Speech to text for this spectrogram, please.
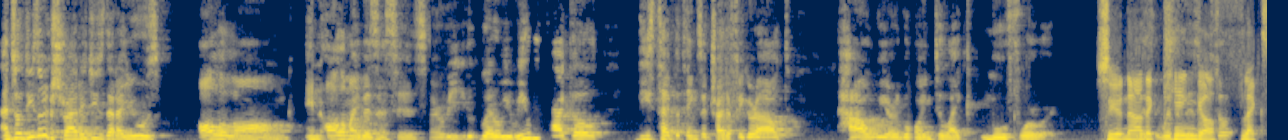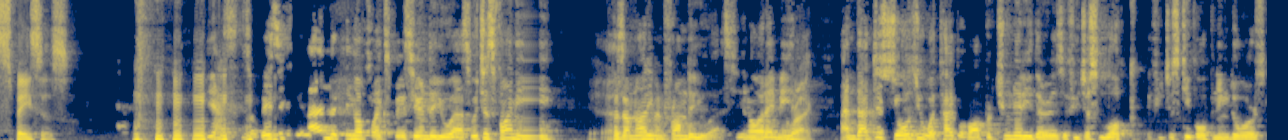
And so these are strategies that I use all along in all of my businesses where we, where we really tackle these type of things and try to figure out how we are going to like move forward. So you're now with- the king of So- flex spaces. yes. So basically, I'm the king of flex space here in the US, which is funny because I'm not even from the US. You know what I mean? Correct. And that just shows you what type of opportunity there is if you just look, if you just keep opening doors.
